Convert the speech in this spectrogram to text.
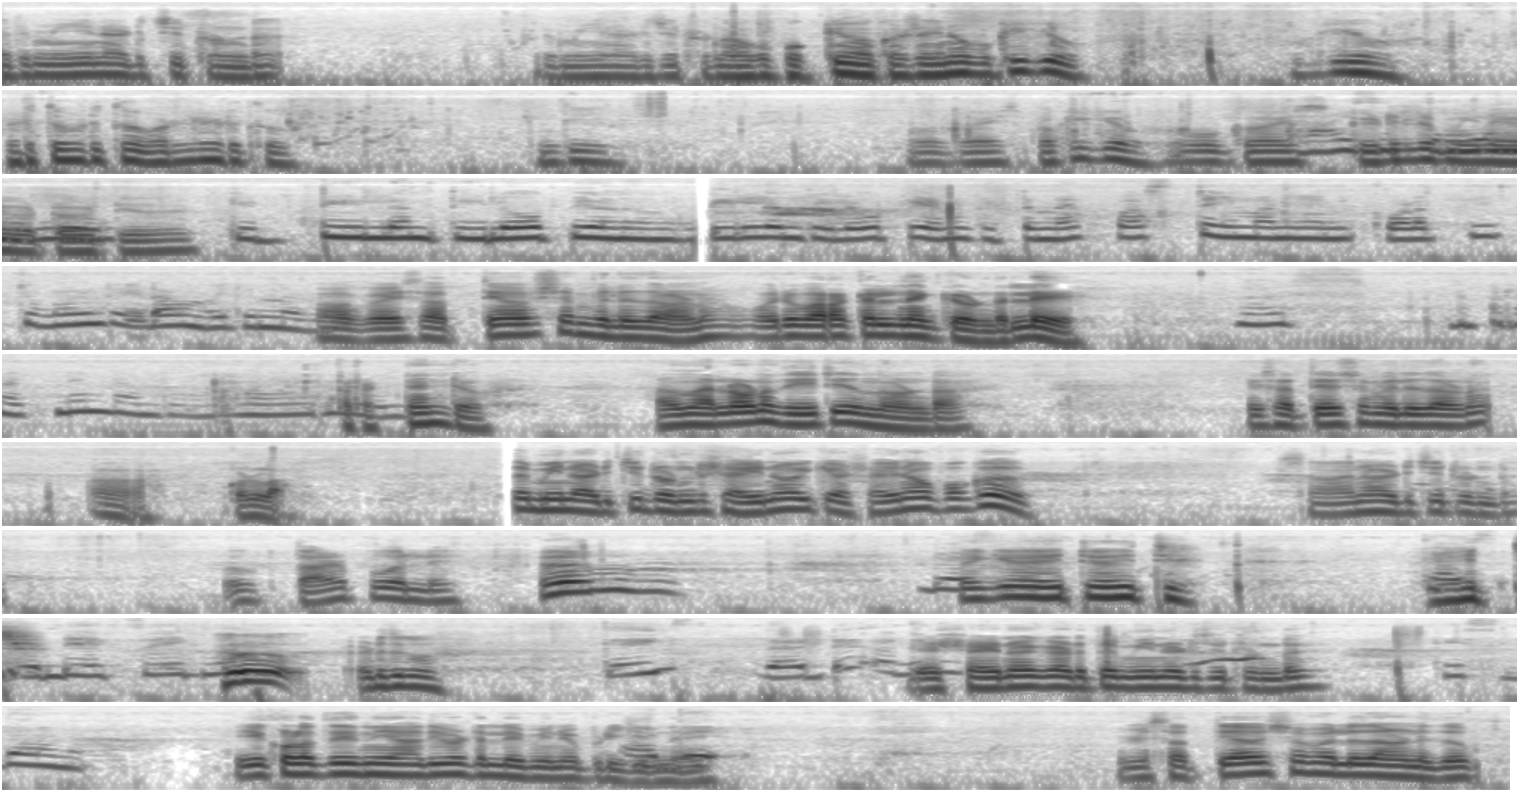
ഒരു മീൻ അടിച്ചിട്ടുണ്ട്. ഒരു മീൻ അടിച്ചിട്ടുണ്ട്. നമുക്ക് പൊക്കി നോക്കാം. ഷൈന പൊക്കിക്കോ? പൊക്കിക്കോ? എടുത്തോ എടുത്തോ വള്ളി എടുത്തോ? എന്തി? ഓ ഗൈസ് പൊക്കിക്കോ? ഓ ഗൈസ് കിടില മീനെ കേട്ടോ കിട്ടിയത്. കിട്ടിയില്ല തിലോപ്പിയാണ് നമുക്ക് കിട്ടിയില്ല തിലോപ്പിയാണ് കിട്ടുന്നത് ഫസ്റ്റ് ടൈമാണ് ഞാൻ ഈ കുളത്തിൽ ചൂണ്ടയിടാൻ വരുന്നത്. ഓ ഗൈസ് അത്യാവശ്യം വലുതാണ്. ഒരു വറക്കലിനൊക്കെ ഉണ്ടല്ലേ പ്രഗ്നന്റോ പ്രഗ്നന്റോ അത് നല്ലോണം തീറ്റി തന്നോണ്ടാ അത്യാവശ്യം വലുതാണ്. ആ കൊള്ളാം. മീൻ അടിച്ചിട്ടുണ്ട്. ഷൈനോ വയ്ക്കാം? ഷൈനോ പൊക്ക്. സാധനം അടിച്ചിട്ടുണ്ട്. ഓ, താഴെ പോവല്ലേ? Wait wait. വെയിറ്റ്. എടുത്തു. ഷൈനോയ്ക്ക് അടുത്ത മീൻ അടിച്ചിട്ടുണ്ട്. ഈ കുളത്തിൽ നീ ആദ്യമായിട്ടല്ലേ മീനെ പിടിക്കുന്നത് പക്ഷെ അത്യാവശ്യം വലുതാണിതും.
